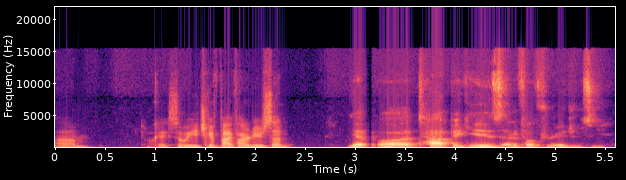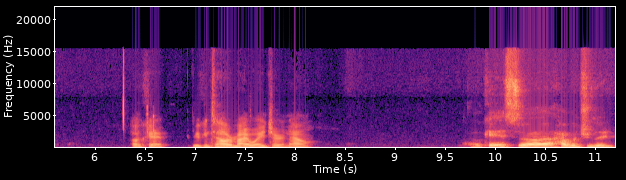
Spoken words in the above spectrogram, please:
Um, okay, so we each get 500. You said. Yep. Uh, topic is NFL free agency. Okay, you can tell her my wager now. Okay, so uh, how much would you, like,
